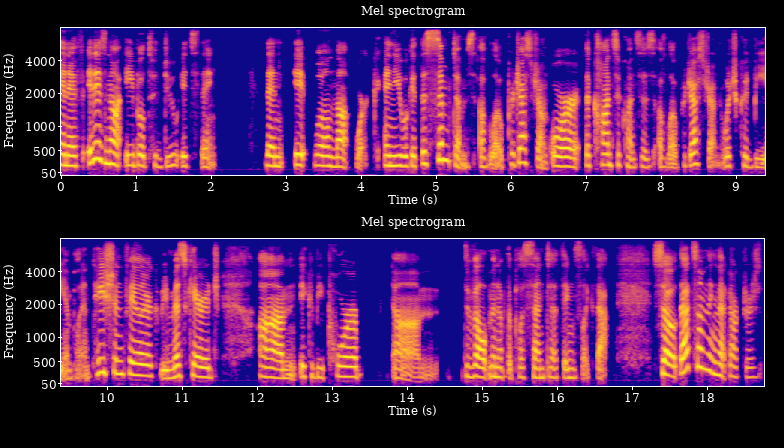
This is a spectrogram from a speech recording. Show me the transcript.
And if it is not able to do its thing, then it will not work. And you will get the symptoms of low progesterone or the consequences of low progesterone, which could be implantation failure, it could be miscarriage, um, it could be poor um, development of the placenta, things like that. So that's something that doctors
